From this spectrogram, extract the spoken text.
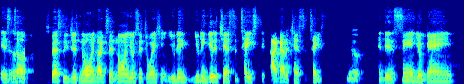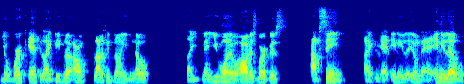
It's yeah. tough, especially just knowing, like I said, knowing your situation. You didn't you didn't get a chance to taste it. I got a chance to taste it. Yeah. And then seeing your game, your work ethic, like people don't, a lot of people don't even know. Like man, you one of the hardest workers I've seen. Like yeah. at any at any level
